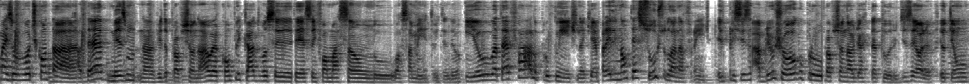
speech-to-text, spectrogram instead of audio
Mas eu vou te contar, até mesmo na vida profissional é complicado você ter essa informação do orçamento, entendeu? E eu até falo pro cliente, né, que é para ele não ter susto lá na frente. Ele precisa abrir o jogo pro profissional de arquitetura, dizer, olha, eu tenho um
